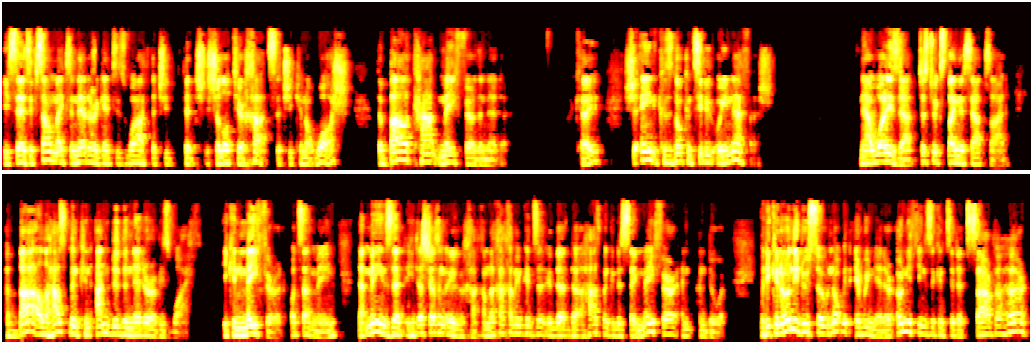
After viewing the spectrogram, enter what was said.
He says if someone makes a neder against his wife that she that shalot tirchatz that she cannot wash, the baal can't mayfair the neder. Okay, Sha'in because it's not considered uy nefesh. Now, what is that? Just to explain this outside, a Baal, the husband, can undo the neder of his wife. he can mayfair it. What's that mean? That means that he just doesn't. The the, the husband can just say mayfair and, undo it, but he can only do so not with every neder, only things that are considered tsar for her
